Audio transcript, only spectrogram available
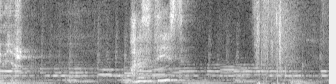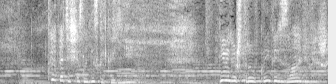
Не видишь? А разве ты есть? Ты опять исчез на несколько дней. Не берешь трубку, не перезваниваешь.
